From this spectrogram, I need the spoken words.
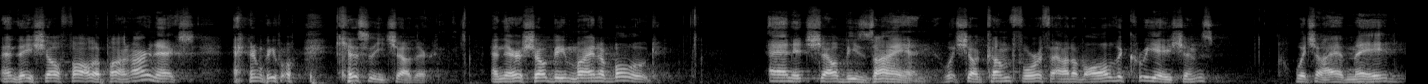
and they shall fall upon our necks, and we will kiss each other. And there shall be mine abode, and it shall be Zion, which shall come forth out of all the creations which I have made,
